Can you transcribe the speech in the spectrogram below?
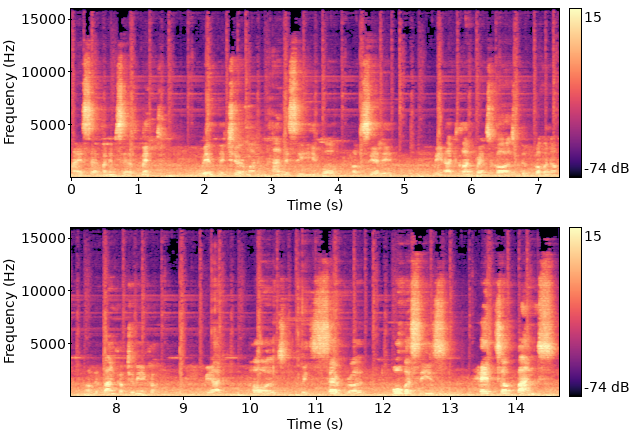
Myself and himself met with the chairman and the CEO of CLA. We had conference calls with the governor of the Bank of Jamaica. We had calls with several overseas heads of banks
